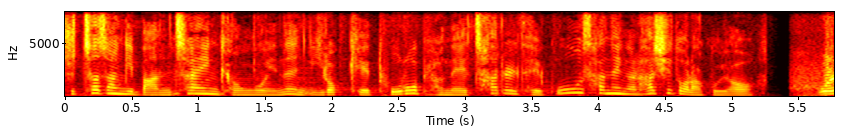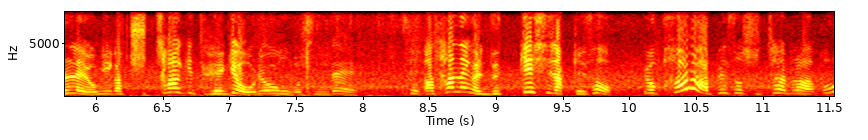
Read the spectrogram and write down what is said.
주차장이 만차인 경우에는 이렇게 도로변에 차를 대고 산행을 하시더라고요. 원래 여기가 주차하기 되게 어려운 곳인데 제가 산행을 늦게 시작해서 요 바로 앞에서 주차를 하고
